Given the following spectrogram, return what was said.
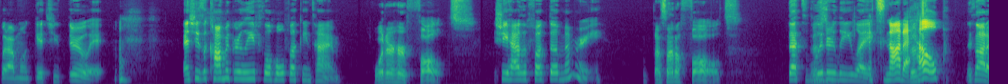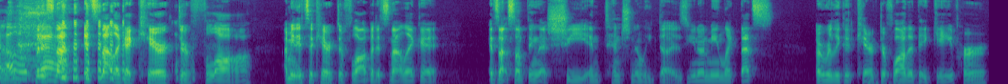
but I'm going to get you through it. and she's a comic relief the whole fucking time. What are her faults? She has a fucked up memory. That's not a fault. That's That's- literally like It's not a help. it's not a That's- help. But yeah. it's not it's not like a character flaw. I mean, it's a character flaw, but it's not like a it's not something that she intentionally does. You know what I mean? Like that's a really good character flaw that they gave her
